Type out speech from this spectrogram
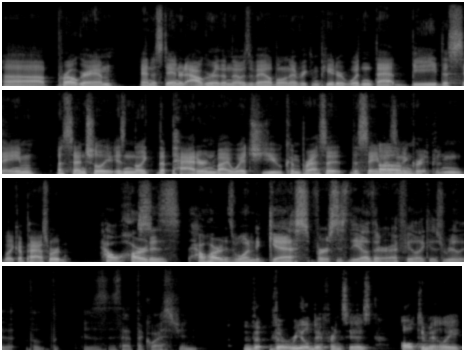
uh, program and a standard algorithm that was available on every computer, wouldn't that be the same essentially? Isn't like the pattern by which you compress it the same as an Um, encryption, like a password? How hard is how hard is one to guess versus the other? I feel like is really the, the, is is that the question? the, the real difference is ultimately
